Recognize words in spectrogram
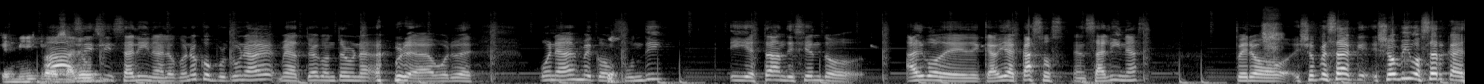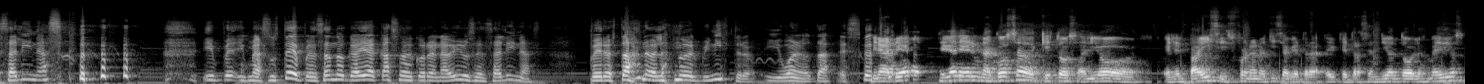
que es ministro de ah, Salud. Sí, sí, Salinas, lo conozco porque una vez, mira, te voy a contar una, una Una vez me confundí y estaban diciendo algo de, que había casos en Salinas, pero yo pensaba que yo vivo cerca de Salinas y, y me asusté pensando que había casos de coronavirus en Salinas pero estaban hablando del ministro. Y bueno, está. Mira, te, voy a leer una cosa, que esto salió en el país y fue una noticia que, eh, trascendió en todos los medios.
